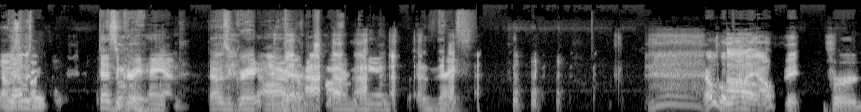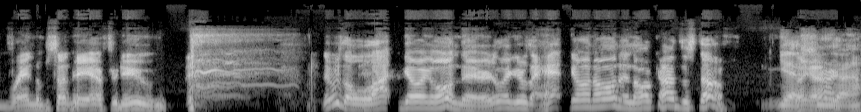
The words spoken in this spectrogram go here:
That was, That a was- perfect- that's a great hand. That was a great arm, half arm hand. That was nice. That was a lot of Oh. outfit for random Sunday afternoon. there was a lot going on there. Like there was a hat going on and all kinds of stuff. Yeah, Like, she, all right. uh,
